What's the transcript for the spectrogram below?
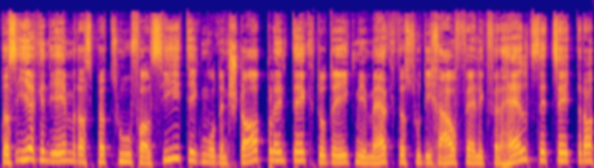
dass irgendjemand das per Zufall sieht, irgendwo den Stapel entdeckt oder irgendwie merkt, dass du dich auffällig verhältst etc.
